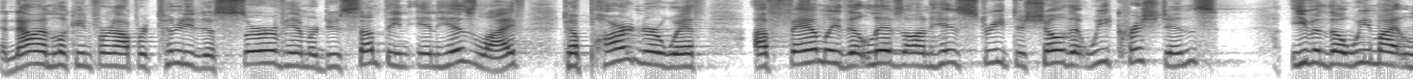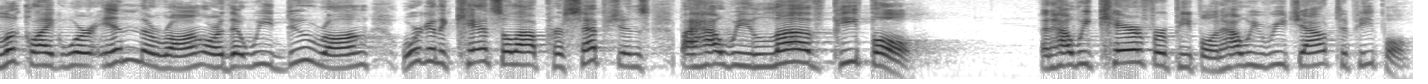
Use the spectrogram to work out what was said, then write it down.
And now I'm looking for an opportunity to serve him or do something in his life to partner with a family that lives on his street to show that we Christians, even though we might look like we're in the wrong or that we do wrong, we're going to cancel out perceptions by how we love people and how we care for people and how we reach out to people.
